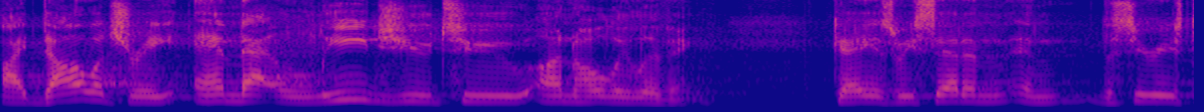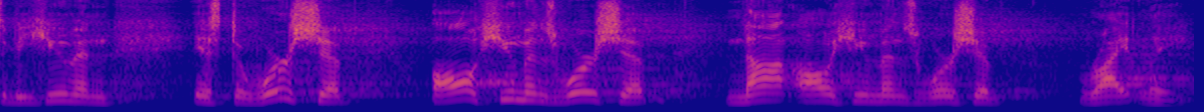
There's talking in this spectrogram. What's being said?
idolatry, and that leads you to unholy living. Okay, as we said in, in the series, To Be Human is to worship. All humans worship, not all humans worship rightly.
